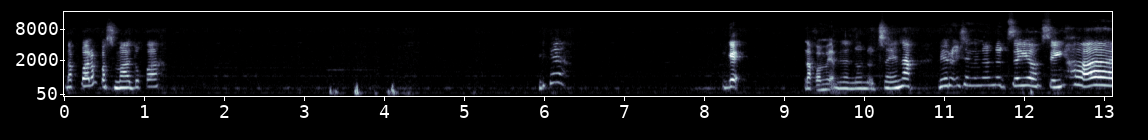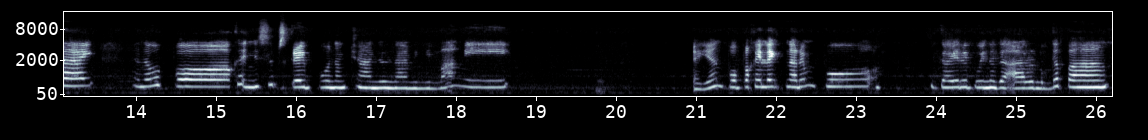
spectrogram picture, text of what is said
Nak, parang pasmado ka. Nako, may nanonood sa'yo, nak. Merong isang nanonood sa'yo. Say hi! Hello po! Can you subscribe po ng channel namin ni Mami? Ayan po, pakilike na rin po. Si Kyrie po yung nag-aaral maggapang.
